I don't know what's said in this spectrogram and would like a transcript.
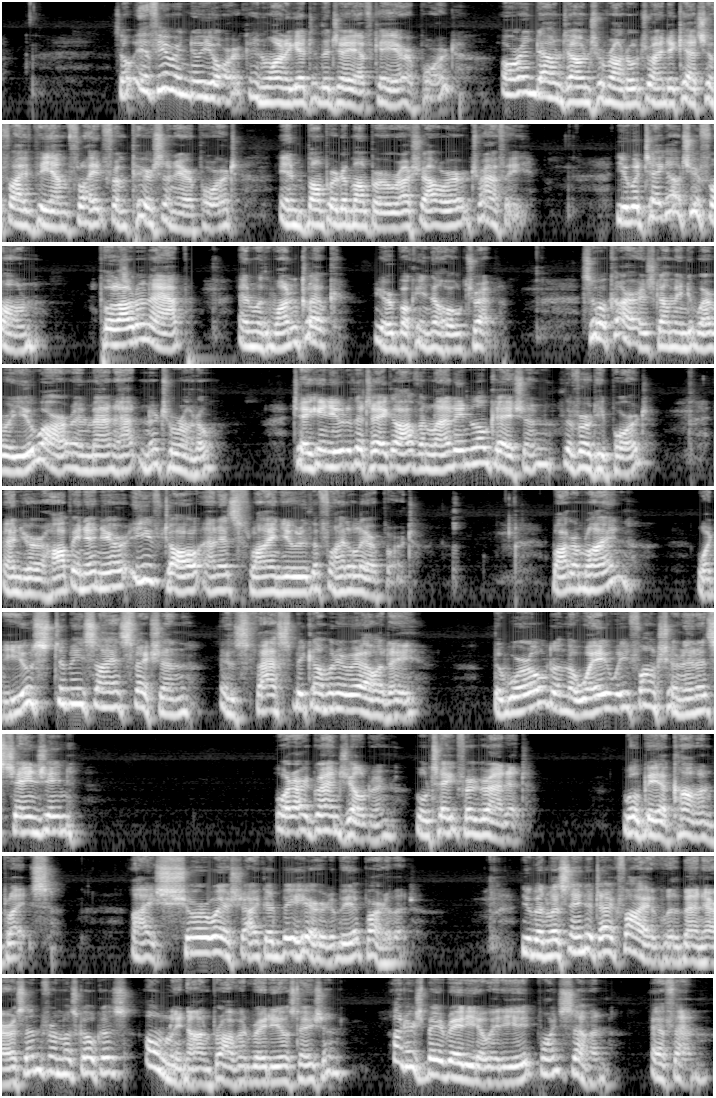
So if you're in New York and want to get to the JFK airport, or in downtown Toronto trying to catch a 5 p.m. flight from Pearson Airport in bumper to bumper rush hour traffic, you would take out your phone, pull out an app, and with one click, you're booking the whole trip. So a car is coming to wherever you are in Manhattan or Toronto, taking you to the takeoff and landing location, the vertiport, and you're hopping in your eVTOL and it's flying you to the final airport. Bottom line, what used to be science fiction is fast becoming a reality. The world and the way we function in it's changing what our grandchildren will take for granted will be a commonplace. I sure wish I could be here to be a part of it. You've been listening to Tech 5 with Ben Harrison from Muskoka's only nonprofit radio station, Hunters Bay Radio 88.7 FM.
